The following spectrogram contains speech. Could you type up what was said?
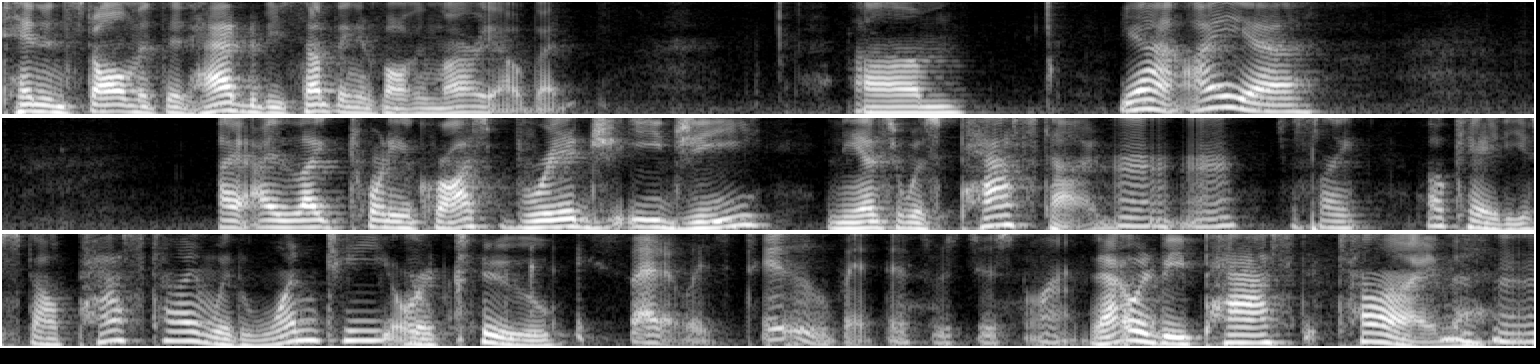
ten installments. It had to be something involving Mario, but, um, yeah, I, uh, I, I like twenty across bridge EG, and the answer was pastime. Mm-hmm. Just like, okay, do you spell pastime with one T or two? I said it was two, but this was just one. That would be past time. Mm-hmm.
